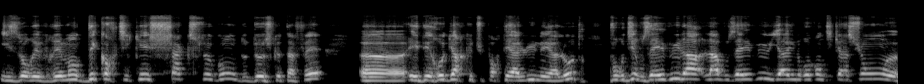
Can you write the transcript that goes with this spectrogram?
ils auraient vraiment décortiqué chaque seconde de ce que tu as fait. euh, et des regards que tu portais à l'une et à l'autre pour dire vous avez vu là là vous avez vu il y a une revendication euh,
